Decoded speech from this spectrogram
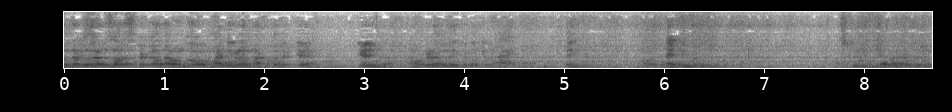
ಸಂದರ್ಭದಲ್ಲಿ ಅನುಸರಿಸಬೇಕಾದ ಒಂದು ಮಾಹಿತಿಗಳನ್ನ ಕೊಡೋದಕ್ಕೆ ಹೇಳಿ ಅವರುಗಳೆಲ್ಲ ಬಗ್ಗೆ. ಥ್ಯಾಂಕ್ ಯು ಅಷ್ಟು ವಿದ್ಯಾನಗರದಲ್ಲಿ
